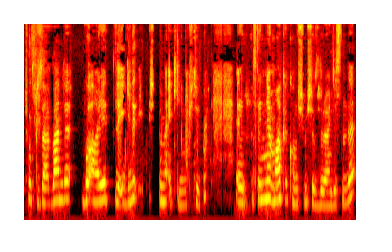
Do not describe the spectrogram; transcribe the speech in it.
Çok güzel. Ben de bu ayetle ilgili şunu ekleyeyim küçücük. Ee, seninle muhakkak konuşmuşuzdur öncesinde.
